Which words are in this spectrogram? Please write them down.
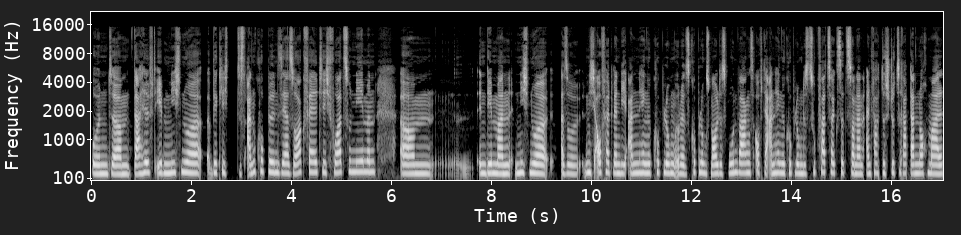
Und ähm, da hilft eben nicht nur wirklich das Ankuppeln sehr sorgfältig vorzunehmen, ähm, indem man nicht nur, also nicht aufhört, wenn die Anhängekupplung oder das Kupplungsmaul des Wohnwagens auf der Anhängekupplung des Zugfahrzeugs sitzt, sondern einfach das Stützrad dann nochmal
